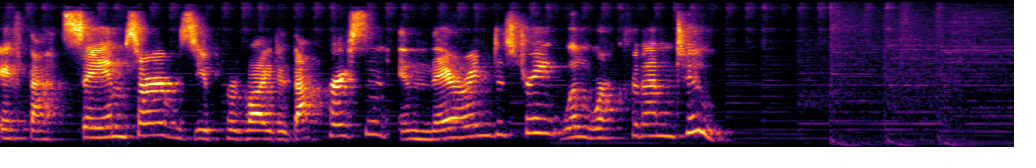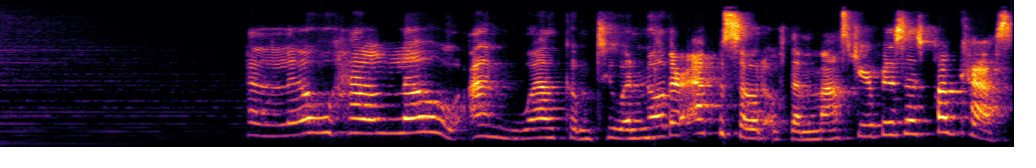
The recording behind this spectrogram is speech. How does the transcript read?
if that same service you provided that person in their industry will work for them too. Hello, hello, and welcome to another episode of the Master Your Business podcast.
